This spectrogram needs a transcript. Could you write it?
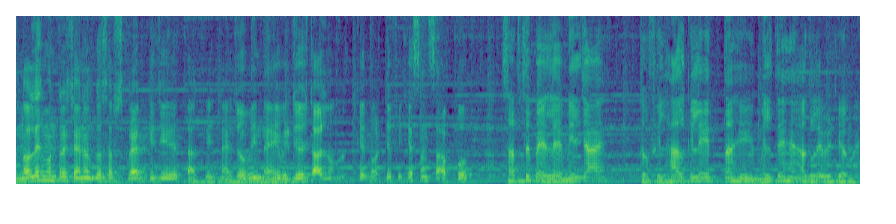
नॉलेज मंत्र चैनल को सब्सक्राइब कीजिए, ताकि मैं जो भी नए वीडियोस डालूं उसके नोटिफिकेशंस आपको सबसे पहले मिल जाए। तो फ़िलहाल के लिए इतना ही। मिलते हैं अगले वीडियो में।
